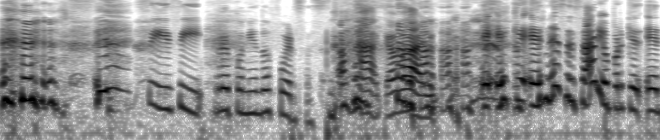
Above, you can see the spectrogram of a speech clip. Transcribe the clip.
sí, sí. Reponiendo fuerzas. Ajá, cabal. E, es que es necesario porque eh,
